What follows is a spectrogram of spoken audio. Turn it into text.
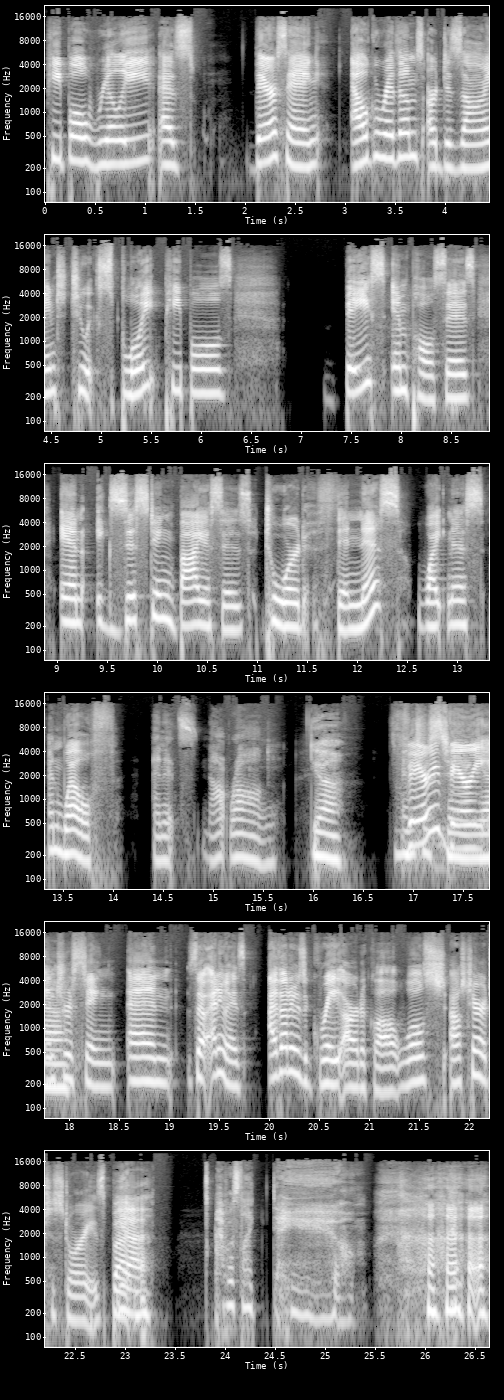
people really as they're saying algorithms are designed to exploit people's base impulses and existing biases toward thinness, whiteness, and wealth. And it's not wrong. Yeah. Very, very yeah. interesting. And so, anyways, I thought it was a great article. We'll sh- I'll share it to stories, but yeah. I was like, damn.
